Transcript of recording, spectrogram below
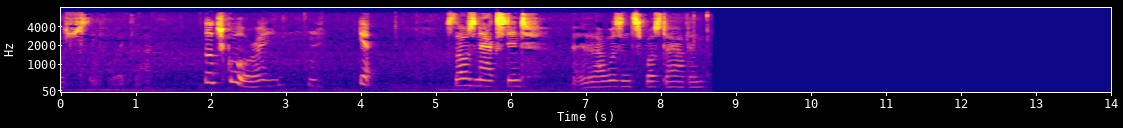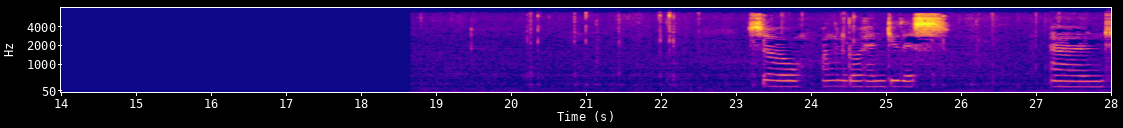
I'll just leave it like that. Looks cool, right? Yeah. So that was an accident. Uh, that wasn't supposed to happen. So I'm gonna go ahead and do this and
